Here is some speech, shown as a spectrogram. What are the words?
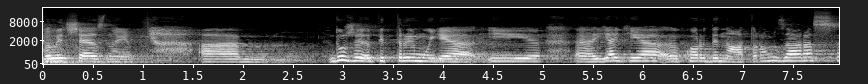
величезної. Е, Дуже підтримує, і е, я є координатором зараз.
